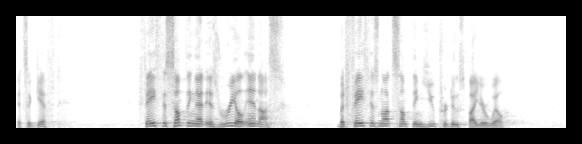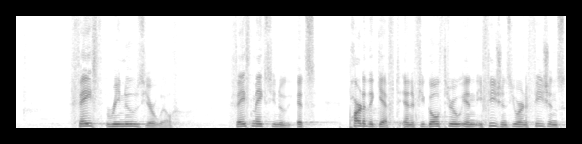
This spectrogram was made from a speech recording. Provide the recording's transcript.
it's a gift. Faith is something that is real in us, but faith is not something you produce by your will. Faith renews your will. Faith makes you new. It's part of the gift. And if you go through in Ephesians, you are in Ephesians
